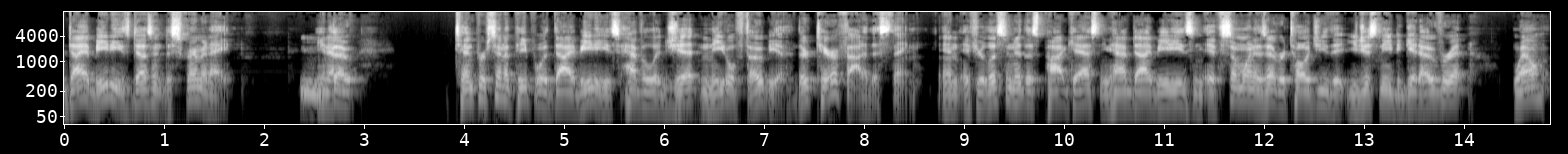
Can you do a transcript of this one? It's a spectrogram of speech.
diabetes doesn't discriminate. Mm. You know, so 10% of people with diabetes have a legit needle phobia. They're terrified of this thing. And if you're listening to this podcast and you have diabetes, and if someone has ever told you that you just need to get over it, well,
